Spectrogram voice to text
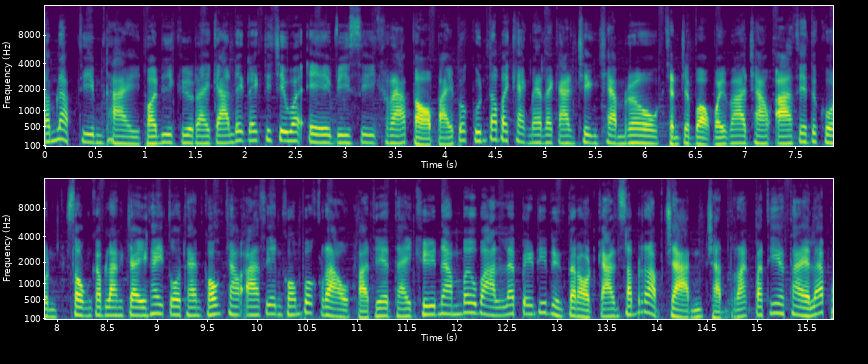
สำหรับทีมไทย เพราะนี่คือรายการเล็กๆ ที่ชื่อว่า ABC ครับ ต่อไปพวกคุณต้องไปแข่งในรายการชิงแชมป์โลกฉันจะบอกไว้ว่าชาวอาเซียนทุกคน ส่งกำลังใจให้ตัวแทนของชาวอาเซียนของพวกเรา ประเทศไทยคือนัมเบอร์วันและเป็นที่หนึ่งตลอดการสำหรับฉัน ฉันรักประเทศไทยและพ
